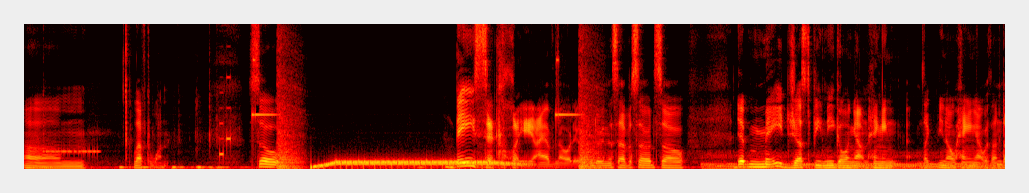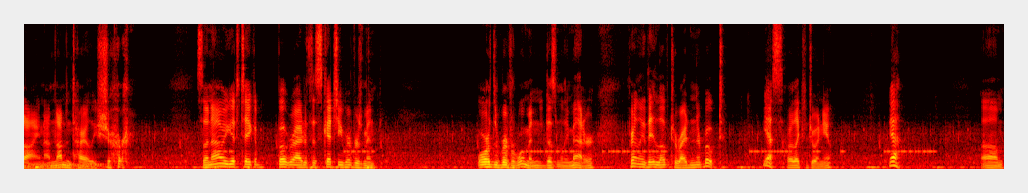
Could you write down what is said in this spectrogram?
Um, left one. So basically, I have no idea what I'm doing this episode, so it may just be me going out and hanging, like, you know, hanging out with Undyne. I'm not entirely sure. So now we get to take a boat ride with the sketchy riversman. Or the river woman, it doesn't really matter. Apparently they love to ride in their boat. Yes, I'd like to join you. Yeah. Um,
